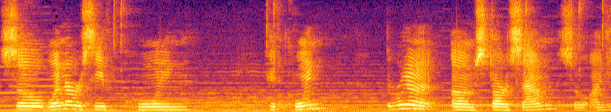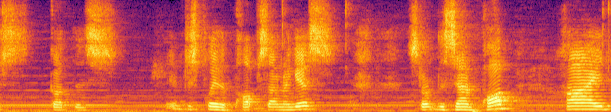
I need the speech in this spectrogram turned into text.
So, when I receive coin, hit coin, then we're gonna um, start a sound. So, I just got this, just play the pop sound, I guess. Start the sound pop, hide,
